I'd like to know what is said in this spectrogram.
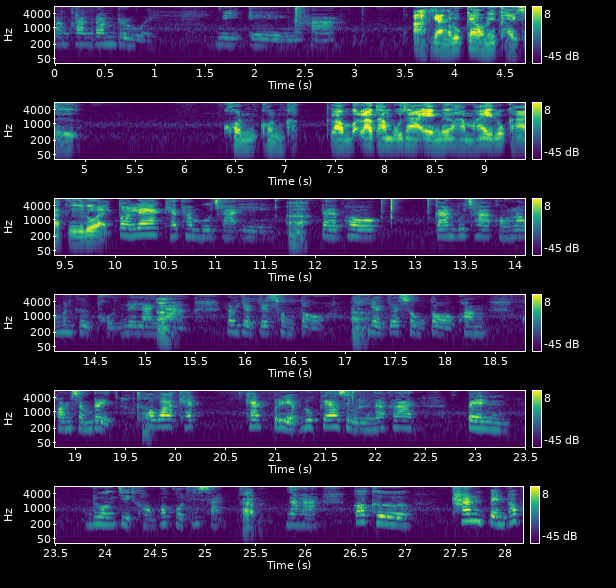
มั่งคั่งร่ำรวย นี่เองนะคะ อะอย่างลูกแก้วนี้ใครซื้อ คนคนเราเราทำบูชาเองหรือทำให้ลูกค้าซื้อด้วย ตอนแรกแค่ทำบูชาเอง อ่า แต่พอการบูชาของเรามันเกิดผลหลายๆอะอย่าง เราอยากจะส่งต่ออะอยากจะส่งต่อความความสำเร็จ ครับเพราะว่าแคทแคทเปรียบลูกแก้วสิวรึงนาคราชเป็น ดวงจิตของพระโพธิสัตว์ครับนะคะก็คือท่านเป็นพระโพ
